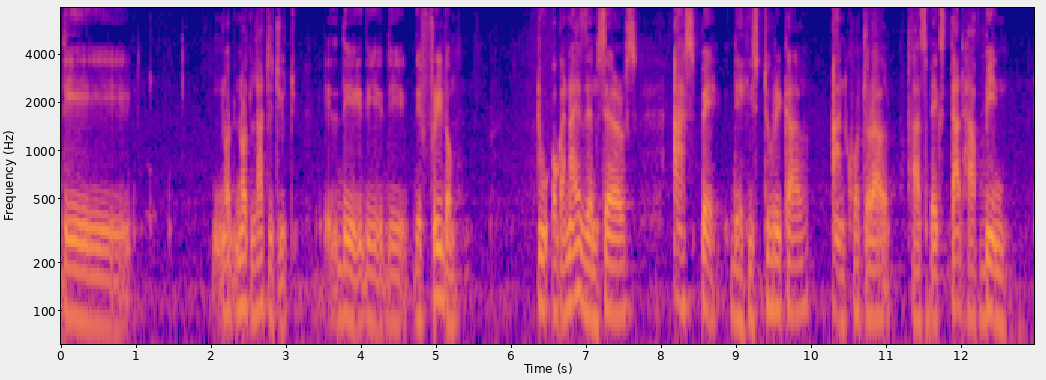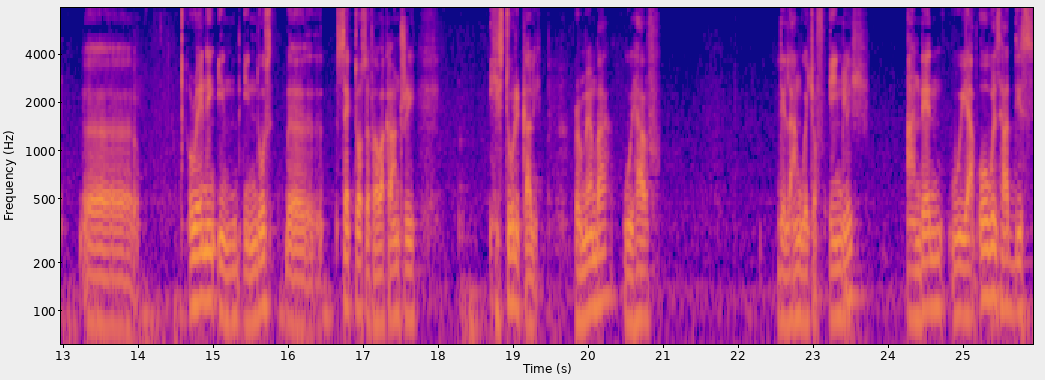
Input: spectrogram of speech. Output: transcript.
the not not latitude, the, the, the, the freedom to organize themselves as per the historical and cultural aspects that have been uh, reigning in, in those uh, sectors of our country historically. Remember, we have the language of English, and then we have always had this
